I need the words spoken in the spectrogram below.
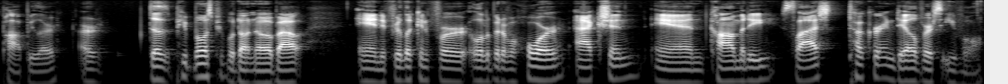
popular or does pe- most people don't know about. And if you're looking for a little bit of a horror, action, and comedy slash Tucker and Dale vs. Evil,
